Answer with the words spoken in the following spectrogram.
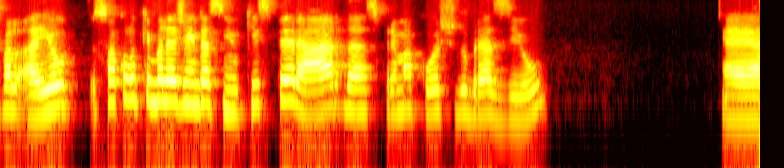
Fala, aí eu só coloquei uma legenda assim, o que esperar da Suprema Corte do Brasil é,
